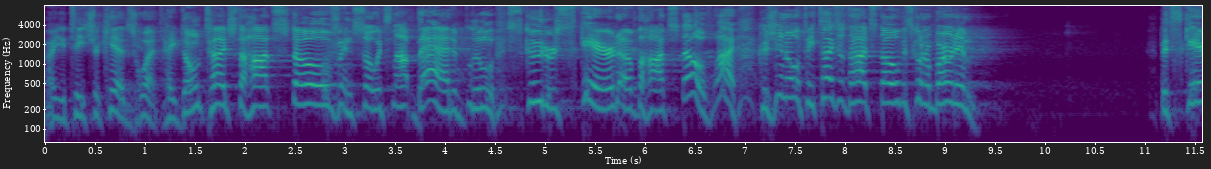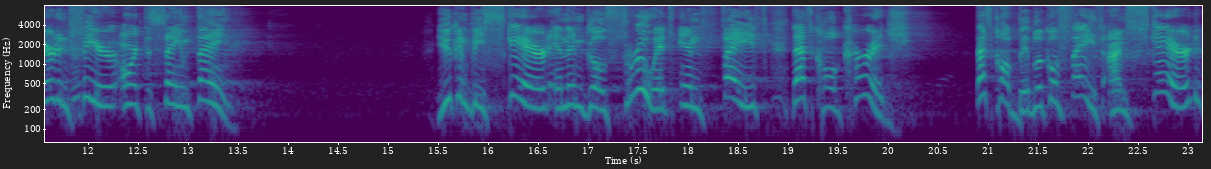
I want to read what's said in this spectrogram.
Right, you teach your kids what? Hey, don't touch the hot stove. And so it's not bad if little Scooter's scared of the hot stove. Why? Because you know, if he touches the hot stove, it's going to burn him. But scared and fear aren't the same thing. You can be scared and then go through it in faith. That's called courage. That's called biblical faith. I'm scared,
